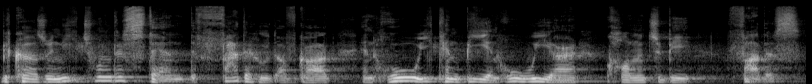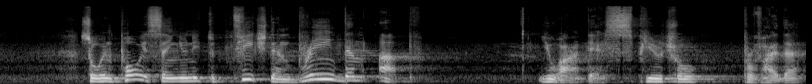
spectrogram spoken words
Because we need to understand the fatherhood of God and who we can be and who we are calling to be fathers. So when Paul is saying you need to teach them, bring them up, you are their spiritual provider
